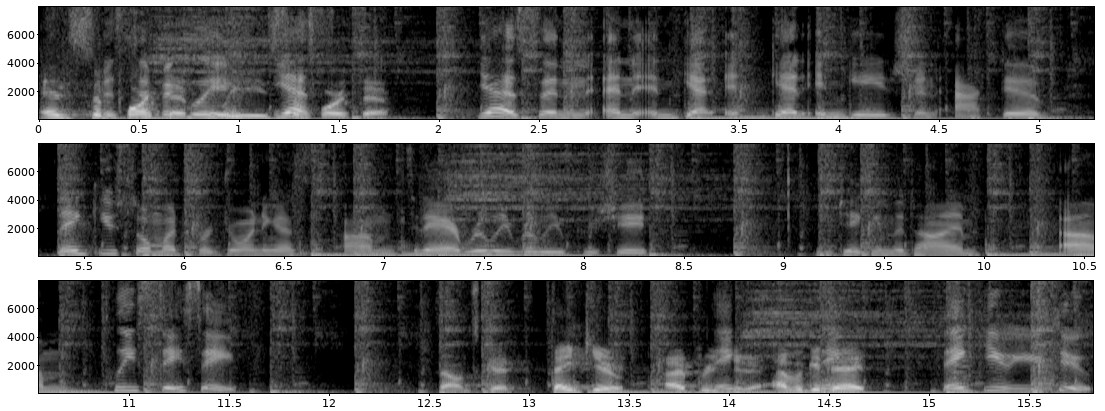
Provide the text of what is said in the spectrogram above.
and support them. Please yes, support them. Yes, and, and, and get get engaged and active. Thank you so much for joining us um, today. I really, really appreciate you taking the time. Um, please stay safe. Sounds good. Thank you. I appreciate thank, it. Have a good thank, day. Thank you. You too.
